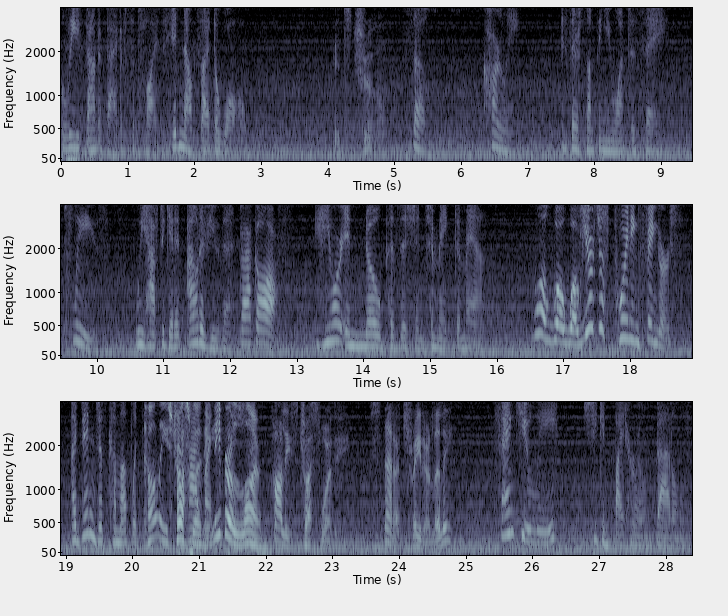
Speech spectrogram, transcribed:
Lee found a bag of supplies hidden outside the wall. It's true. So, Carley, is there something you want to say? Please, we have to get it out of you then. Back off. You're in no position to make demands. Whoa, whoa, whoa, you're just pointing fingers. I didn't just come up with this. Carley's trustworthy. my Leave her alone. Carley's trustworthy. She's not a traitor, Lilly. Thank you, Lee. She can fight her own battles.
